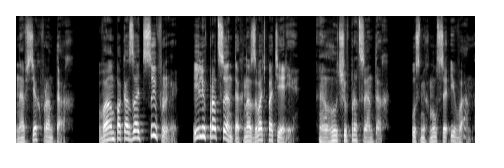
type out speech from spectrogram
на всех фронтах. Вам показать цифры или в процентах назвать потери? Лучше в процентах, усмехнулся Иван.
